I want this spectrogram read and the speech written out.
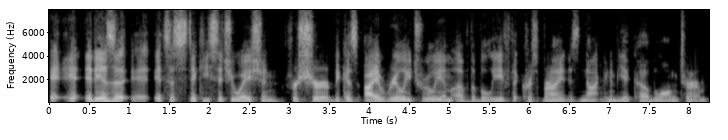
it, it, it is a it, it's a sticky situation for sure because I really truly am of the belief that Kris Bryant is not going to be a Cub long term.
